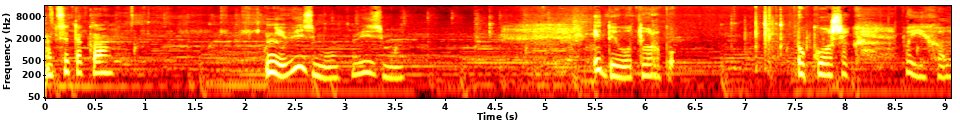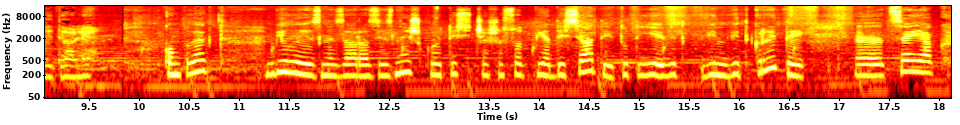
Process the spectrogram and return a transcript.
Оце така. Ні, візьму, візьму. Іди у торбу. У кошик. Поїхали далі. Комплект білизни зараз зі знижкою 1650 і тут є від, він відкритий. Е, це як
